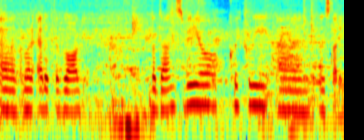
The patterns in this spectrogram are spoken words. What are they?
And i'm gonna edit the vlog the dance video quickly and then study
